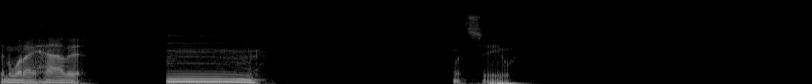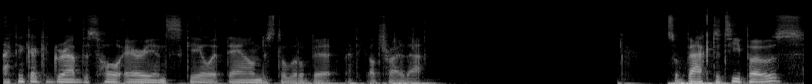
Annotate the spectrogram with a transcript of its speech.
than what I have it. Mm. Let's see. I think I could grab this whole area and scale it down just a little bit. I think I'll try that. So back to T-pose.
